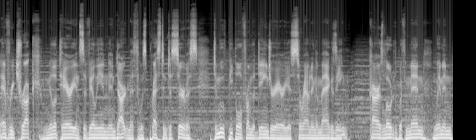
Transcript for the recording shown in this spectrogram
Every truck, military and civilian, in Dartmouth was pressed into service to move people from the danger areas surrounding the magazine. Cars loaded with men, women,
